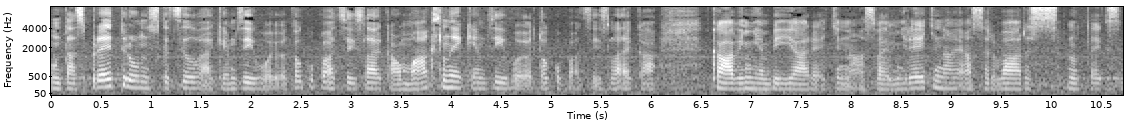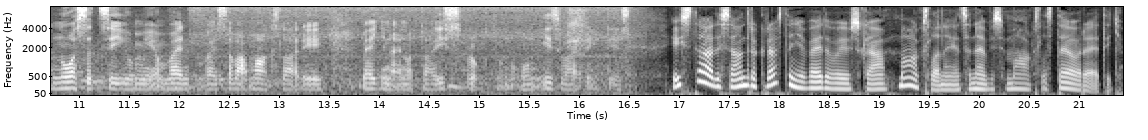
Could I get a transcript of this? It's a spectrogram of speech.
un tās pretrunas, ka cilvēkiem dzīvojot okupācijas laikā un māksliniekiem dzīvojot okupācijas laikā, kā viņiem bija jārēķinās, vai viņi rēķinājās ar varas nu, teiksim, nosacījumiem, vai, vai savā mākslā arī mēģināja no tā izsprukt un, un izvairīties. Izstādi Sandra Krastiņa veidojusi kā māksliniece, nevis mākslas teorētiķa.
